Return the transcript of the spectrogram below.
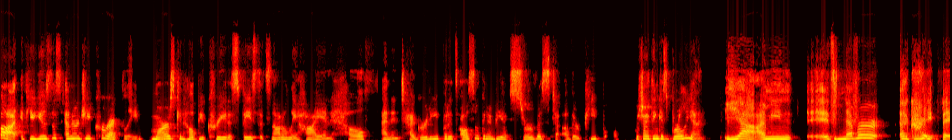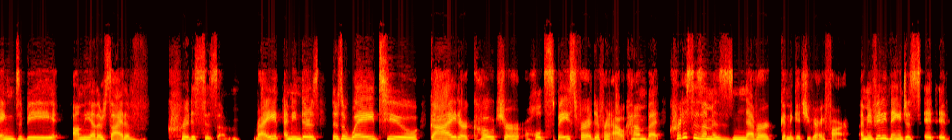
But if you use this energy correctly, Mars can help you create a space that's not only high in health and integrity, but it's also going to be of service to other people, which I think is brilliant. Yeah, I mean, it's never a great thing to be on the other side of criticism right? I mean there's there's a way to guide or coach or hold space for a different outcome but criticism is never going to get you very far. I mean if anything it just it it,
